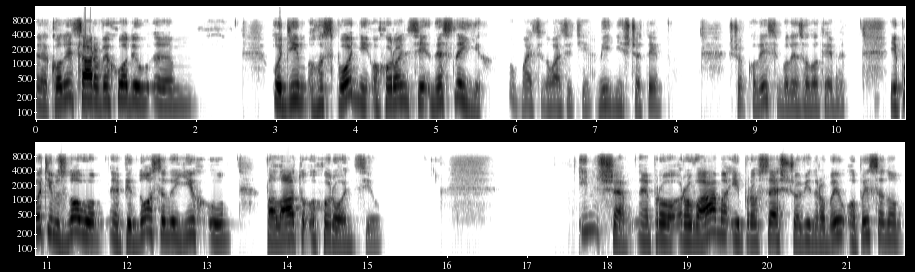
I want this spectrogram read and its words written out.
Е, Коли цар виходив ем, у дім Господній, охоронці несли їх. Ну, мається на увазі ті мідні щити, що колись були золотими. І потім знову е, підносили їх у палату охоронців. Інше е, про Роваама і про все, що він робив, описано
